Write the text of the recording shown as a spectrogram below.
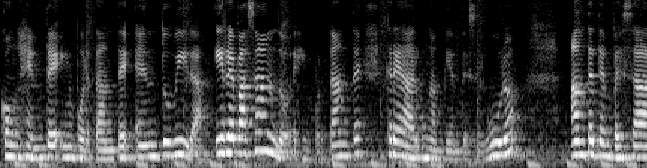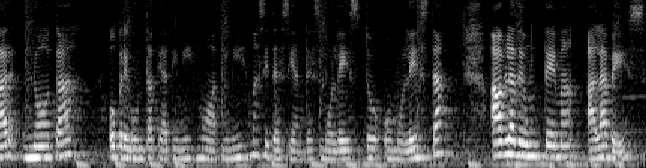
con gente importante en tu vida. Y repasando, es importante crear un ambiente seguro, Antes de empezar, nota o pregúntate a ti mismo o a ti misma si te sientes molesto o molesta. Habla de un tema a la vez.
